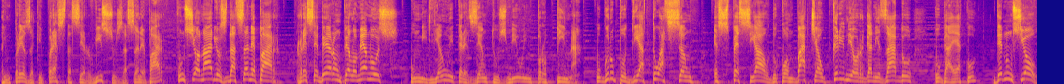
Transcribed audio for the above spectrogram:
a empresa que presta serviços à Sanepar, funcionários da Sanepar receberam pelo menos um milhão e trezentos mil em propina. O grupo de atuação especial do combate ao crime organizado, o GAECO, denunciou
